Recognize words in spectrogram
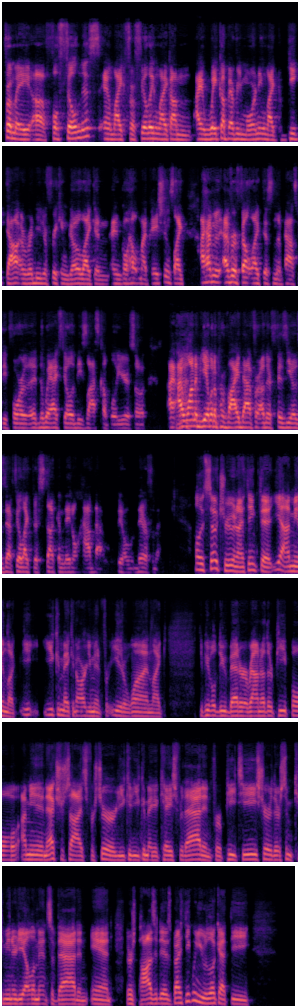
from a uh, fulfillness and like for feeling like I'm I wake up every morning like geeked out and ready to freaking go like and, and go help my patients like I haven't ever felt like this in the past before the, the way I feel these last couple of years so I, yeah. I want to be able to provide that for other physios that feel like they're stuck and they don't have that you know there for them. Oh, it's so true, and I think that yeah, I mean, look, you, you can make an argument for either one, like do people do better around other people? I mean in exercise for sure you can you can make a case for that and for pt sure there's some community elements of that and and there's positives but i think when you look at the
